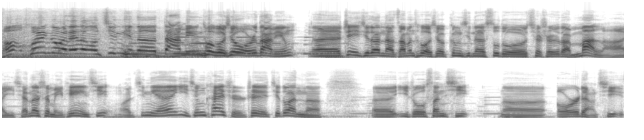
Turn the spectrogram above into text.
好，欢迎各位来到今天的大明脱口秀，我是大明。呃，这一阶段呢，咱们脱口秀更新的速度确实有点慢了啊。以前呢是每天一期啊，今年疫情开始这一阶段呢，呃，一周三期，那偶尔两期，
